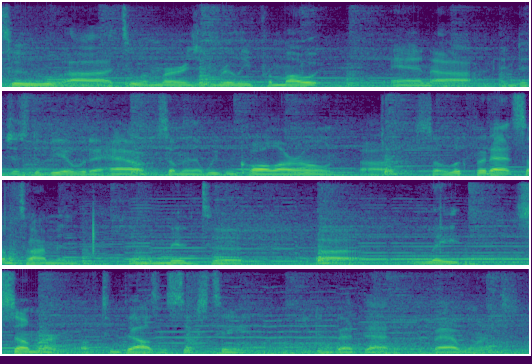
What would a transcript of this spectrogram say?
to uh, to emerge and really promote and and to just to be able to have something that we can call our own. So look for that sometime in in the mid to late summer of 2016. You can bet that the bad ones.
